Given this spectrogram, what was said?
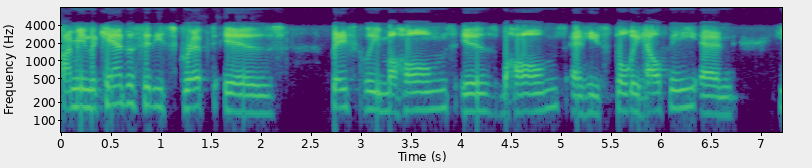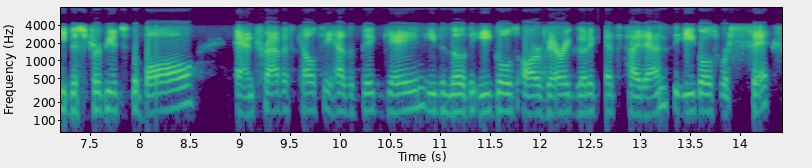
I mean, the Kansas City script is basically Mahomes is Mahomes, and he's fully healthy, and he distributes the ball. And Travis Kelce has a big game, even though the Eagles are very good against tight ends. The Eagles were sixth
